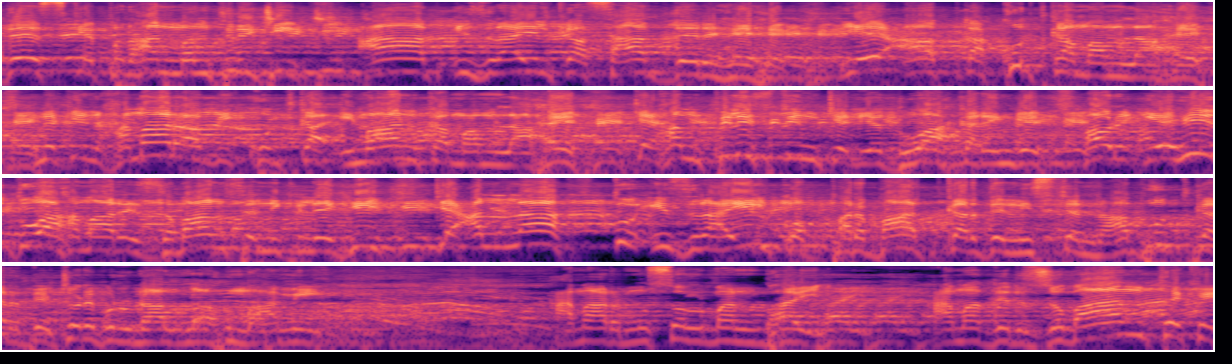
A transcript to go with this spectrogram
देश के प्रधानमंत्री जी आप इजराइल का साथ दे रहे हैं ये आपका खुद का मामला है लेकिन हमारा भी खुद का ईमान का मामला है कि हम फिलिस्तीन के लिए दुआ करेंगे और यही दुआ हमारे जबान से निकलेगी कि अल्लाह तू इजराइल को बर्बाद कर दे निस्ते नाबूद कर दे जोरे बोलून अल्लाह आमीन আমার মুসলমান ভাই আমাদের জবান থেকে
